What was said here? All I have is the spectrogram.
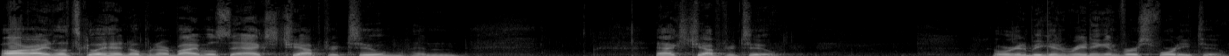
All right, let's go ahead and open our Bibles to Acts chapter 2 and Acts chapter 2. And we're going to begin reading in verse 42.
